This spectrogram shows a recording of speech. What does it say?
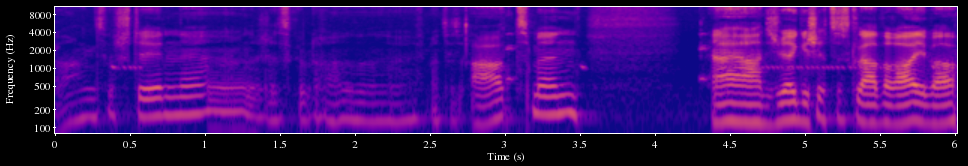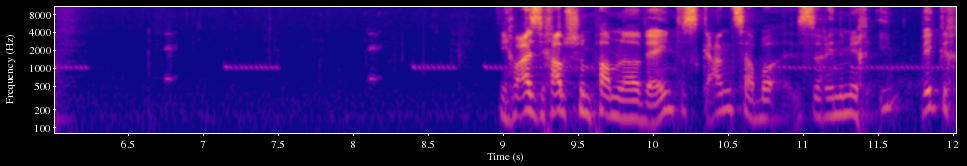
Lang zu stehen, ne? Das ist ich mach das Atmen. Ja, ja, die schwere Geschichte der Sklaverei war. Ich weiß, ich habe schon ein paar Mal erwähnt, das Ganze, aber es erinnert mich wirklich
